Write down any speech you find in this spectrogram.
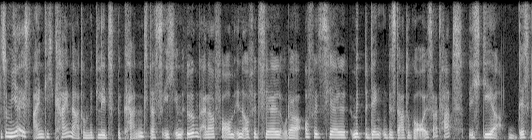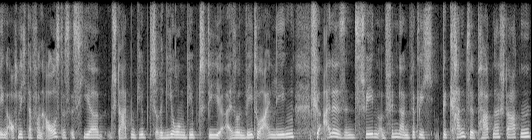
Also mir ist eigentlich kein NATO-Mitglied bekannt, das ich in irgendeiner Form inoffiziell oder offiziell mit Bedenken bis dato geäußert hat. Ich gehe deswegen auch nicht davon aus, dass es hier Staaten gibt, Regierungen gibt, die also ein Veto einlegen. Für alle sind Schweden und Finnland wirklich bekannte Partnerstaaten,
